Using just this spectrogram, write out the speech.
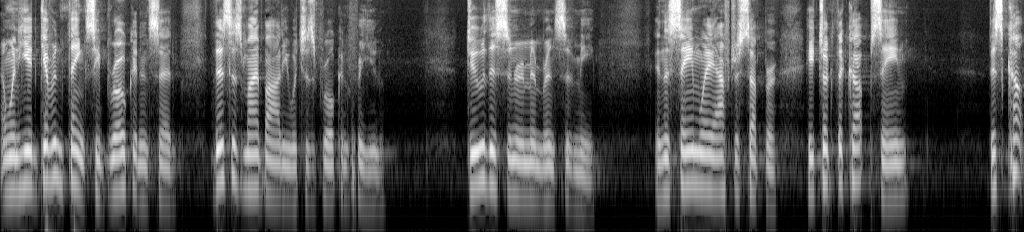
And when he had given thanks, he broke it and said, This is my body, which is broken for you. Do this in remembrance of me. In the same way, after supper, he took the cup, saying, This cup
